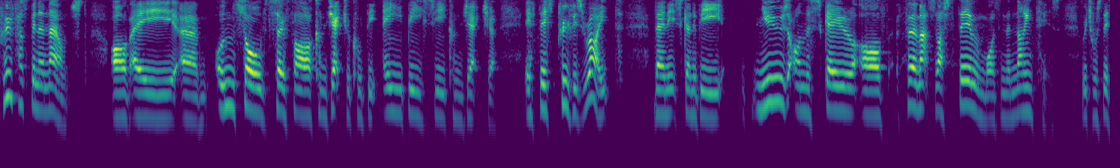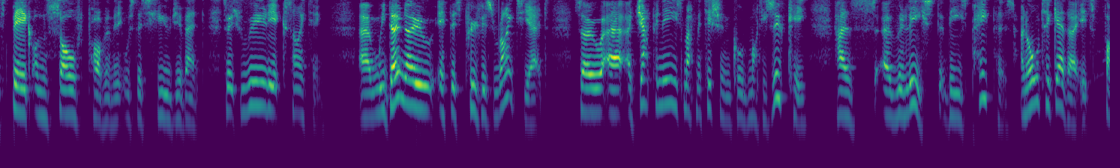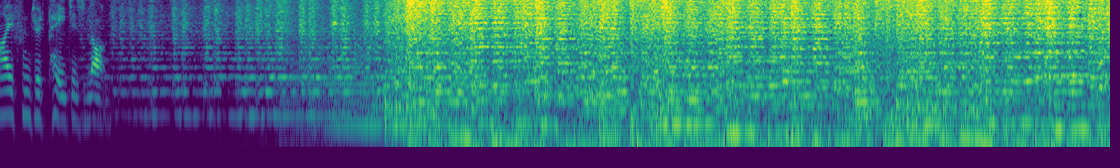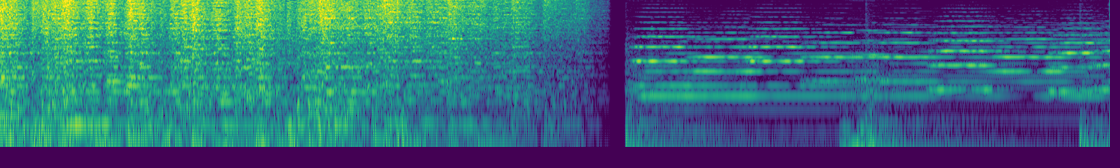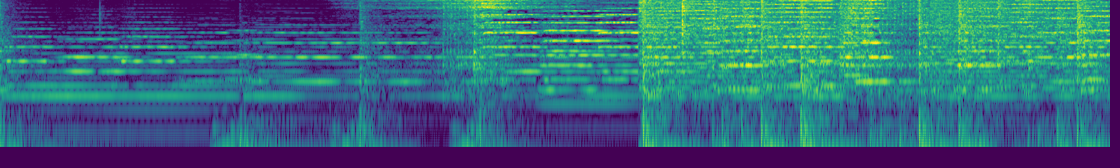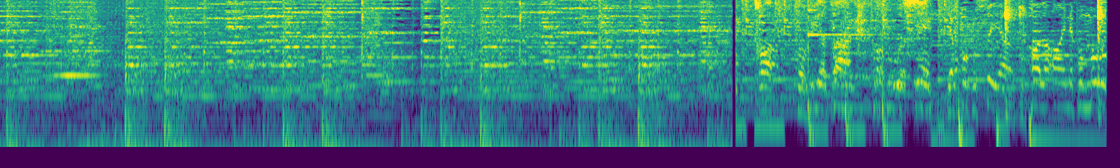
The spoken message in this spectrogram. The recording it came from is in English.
proof has been announced of a um, unsolved so far conjecture called the ABC conjecture. If this proof is right, then it's going to be news on the scale of Fermat's last theorem was in the 90s, which was this big unsolved problem, and it was this huge event. So it's really exciting. Um, we don't know if this proof is right yet, so uh, a Japanese mathematician called Mochizuki has uh, released these papers, and altogether it's 500 pages long. for Forvirret bank på uret seng Jeg fokuserer, holder øjnene på mål.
